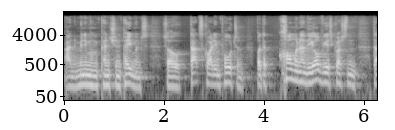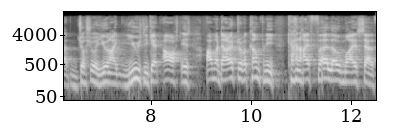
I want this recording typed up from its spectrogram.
and minimum pension payments. So that's quite important. But the common and the obvious question that Joshua, you and I usually get asked is I'm a director of a company, can I furlough myself?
